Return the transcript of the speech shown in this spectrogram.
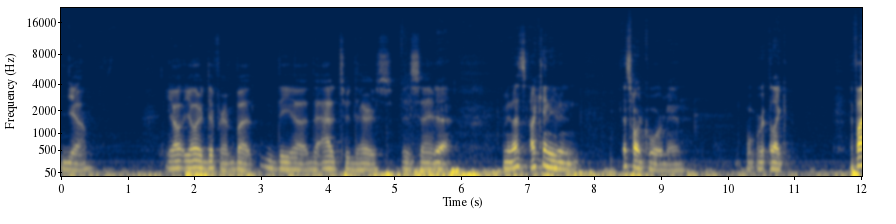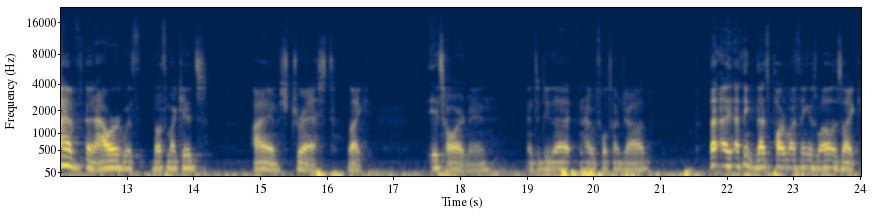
Yeah. Y'all, y'all are different, but the uh, the attitude there is is same. Yeah, I mean that's I can't even. That's hardcore, man. Like, if I have an hour with both of my kids, I am stressed. Like, it's hard, man. And to do that and have a full time job, that I, I think that's part of my thing as well. Is like,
